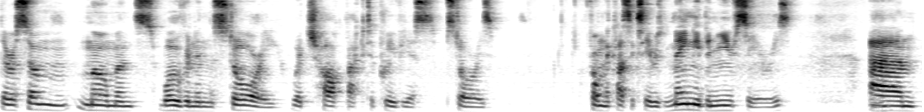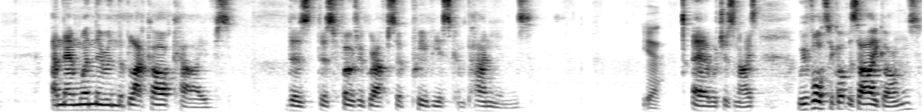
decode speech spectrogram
There are some moments woven in the story which hark back to previous stories from the classic series, mainly the new series. Um, and then when they're in the black archives, there's there's photographs of previous companions Yeah. uh, which is nice. We've also got the Zygons,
